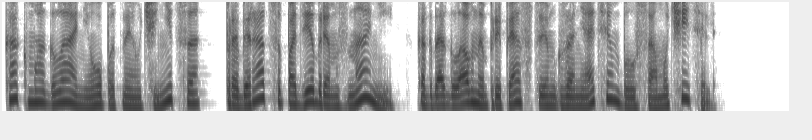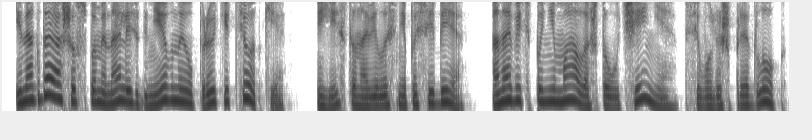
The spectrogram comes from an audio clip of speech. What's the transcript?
Как могла неопытная ученица пробираться по дебрям знаний, когда главным препятствием к занятиям был сам учитель? Иногда Аше вспоминались гневные упреки тетки, и ей становилось не по себе. Она ведь понимала, что учение — всего лишь предлог.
